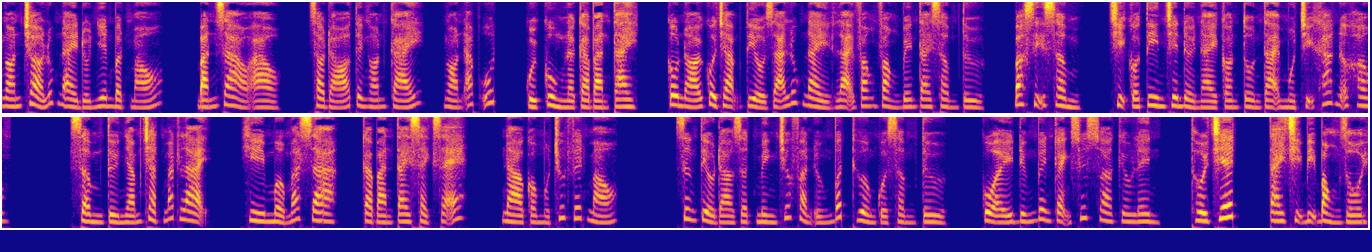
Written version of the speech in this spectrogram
ngón trỏ lúc này đột nhiên bật máu, bắn ra ảo ảo, sau đó tới ngón cái, ngón áp út, cuối cùng là cả bàn tay. Câu nói của trạm tiểu giã lúc này lại văng vẳng bên tai sầm từ. Bác sĩ sầm, chị có tin trên đời này còn tồn tại một chị khác nữa không? Sầm từ nhắm chặt mắt lại, khi mở mắt ra, cả bàn tay sạch sẽ, nào còn một chút vết máu. Dương tiểu đào giật mình trước phản ứng bất thường của sầm từ. Cô ấy đứng bên cạnh suýt xoa kêu lên, thôi chết, tay chị bị bỏng rồi,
